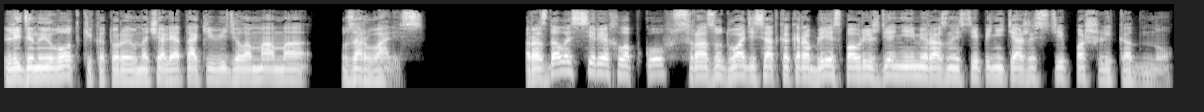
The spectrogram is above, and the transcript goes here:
Ледяные лодки, которые в начале атаки видела мама, взорвались. Раздалась серия хлопков, сразу два десятка кораблей с повреждениями разной степени тяжести пошли ко дну.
